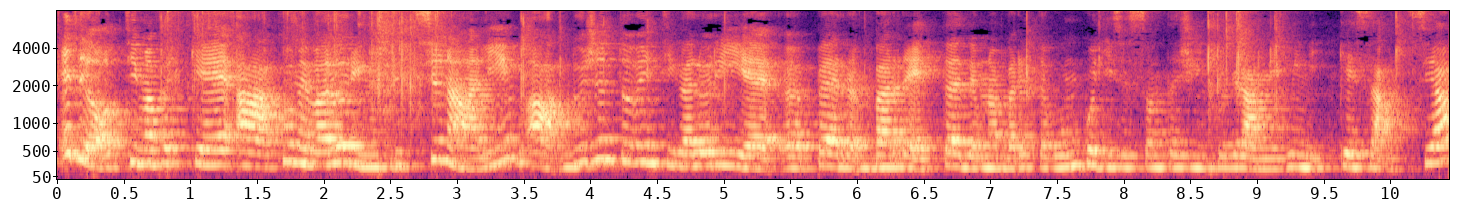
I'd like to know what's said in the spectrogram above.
ed è ottima perché ha come valori nutrizionali ha 220 calorie eh, per barretta ed è una barretta comunque di 65 grammi quindi che sazia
